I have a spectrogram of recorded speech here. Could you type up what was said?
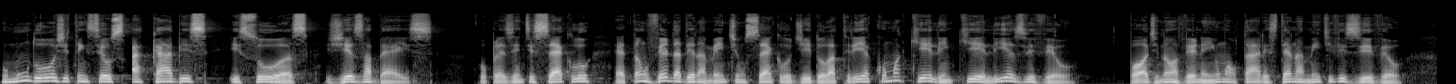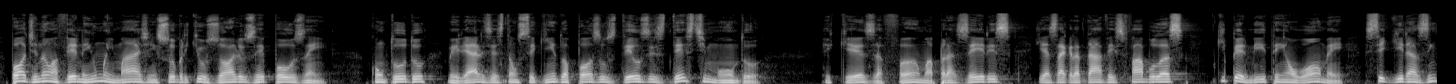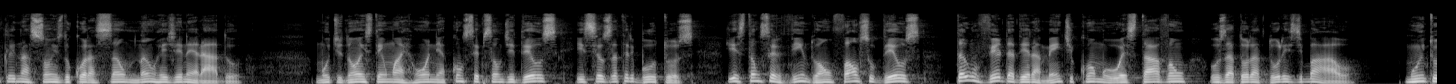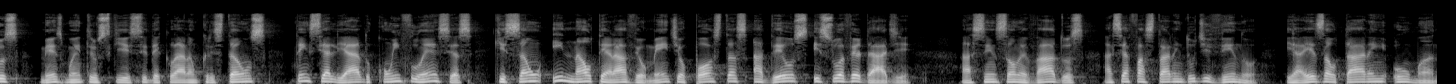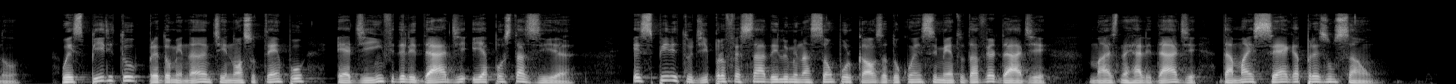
O mundo hoje tem seus Acabes e suas Jezabéis. O presente século é tão verdadeiramente um século de idolatria como aquele em que Elias viveu. Pode não haver nenhum altar externamente visível, pode não haver nenhuma imagem sobre que os olhos repousem. Contudo, milhares estão seguindo após os deuses deste mundo. Riqueza, fama, prazeres e as agradáveis fábulas que permitem ao homem seguir as inclinações do coração não regenerado. Multidões têm uma errônea concepção de Deus e seus atributos e estão servindo a um falso Deus tão verdadeiramente como o estavam os adoradores de Baal. Muitos, mesmo entre os que se declaram cristãos, têm se aliado com influências que são inalteravelmente opostas a Deus e sua verdade. Assim são levados a se afastarem do divino e a exaltarem o humano. O espírito predominante em nosso tempo é de infidelidade e apostasia, espírito de professada iluminação por causa do conhecimento da verdade, mas na realidade da mais cega presunção.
